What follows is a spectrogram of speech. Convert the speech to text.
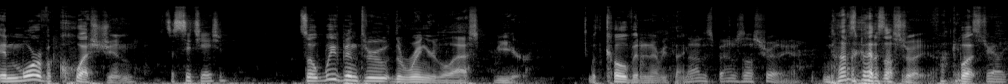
and more of a question. It's a situation. So we've been through the ringer the last year with COVID and everything. Not as bad as Australia. Not as bad as Australia, Fucking but Australia.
